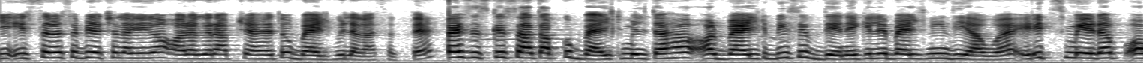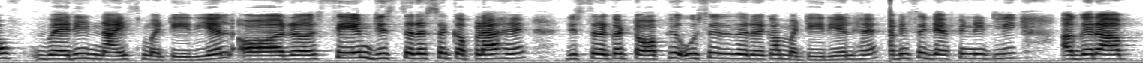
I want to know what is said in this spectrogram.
ये इस तरह से भी अच्छा लगेगा और अगर आप चाहे तो बेल्ट भी लगा सकते हैं। वैसे इसके साथ आपको बेल्ट मिलता है और बेल्ट भी सिर्फ़ देने के लिए बेल्ट नहीं दिया हुआ है it's made up of very nice material और सेम जिस तरह से कपड़ा है जिस तरह का टॉप है उसी तरह का मटेरियल है। अब इसे डेफिनेटली अगर आप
